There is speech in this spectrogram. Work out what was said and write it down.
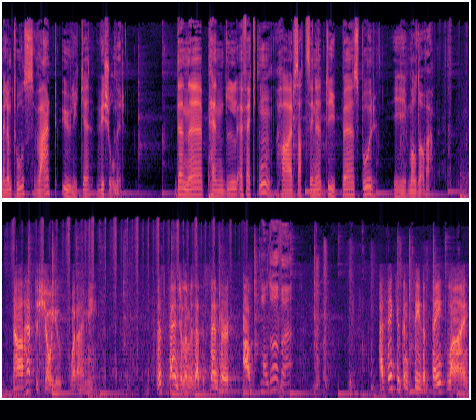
mellom to svært ulike visjoner. Denne pendeleffekten har satt sine dype spor i Moldova. Now I'll have to show you what I mean. This pendulum is at the center of Moldova. I think you can see the faint line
